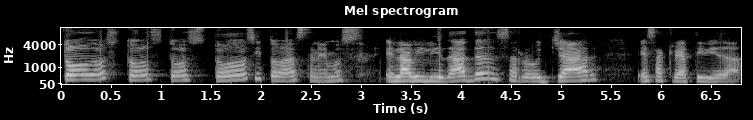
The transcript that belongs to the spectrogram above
todos, todos, todos, todos y todas tenemos la habilidad de desarrollar esa creatividad.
